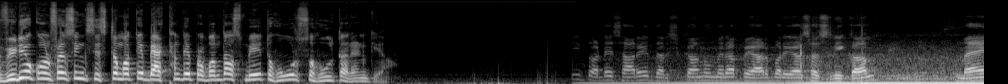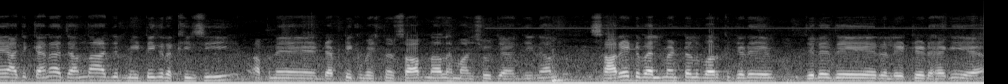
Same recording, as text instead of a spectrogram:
ਵੀਡੀਓ ਕਾਨਫਰੈਂਸਿੰਗ ਸਿਸਟਮ ਅਤੇ ਬੈਠਣ ਦੇ ਪ੍ਰਬੰਧਾਂ ਸਮੇਤ ਹੋਰ ਸਹੂਲਤਾਂ ਰਹਿਣਗੀਆਂ। ਤੁਹਾਡੇ ਸਾਰੇ ਦਰਸ਼ਕਾਂ ਨੂੰ ਮੇਰਾ ਪਿਆਰ ਭਰਿਆ ਸਤਿ ਸ੍ਰੀ ਅਕਾਲ। ਮੈਂ ਅੱਜ ਕਹਿਣਾ ਚਾਹੁੰਦਾ, ਅੱਜ ਮੀਟਿੰਗ ਰੱਖੀ ਸੀ ਆਪਣੇ ਡਿਪਟੀ ਕਮਿਸ਼ਨਰ ਸਾਹਿਬ ਨਾਲ, ਹਿਮਾਂਸ਼ੂ ਜੈਨ ਜੀ ਨਾਲ। ਸਾਰੇ ਡਿਵੈਲਪਮੈਂਟਲ ਵਰਕ ਜਿਹੜੇ ਜ਼ਿਲ੍ਹੇ ਦੇ ਰਿਲੇਟਡ ਹੈਗੇ ਆ,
